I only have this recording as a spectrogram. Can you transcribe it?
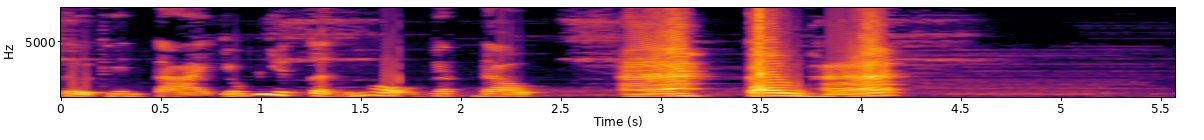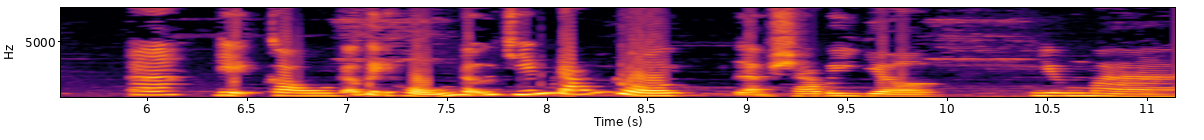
Từ thiên tài giống như tỉnh ngộ gật đầu. À, công hả? À, địa cầu đã bị hữu nữ chiếm đóng rồi, làm sao bây giờ? Nhưng mà...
